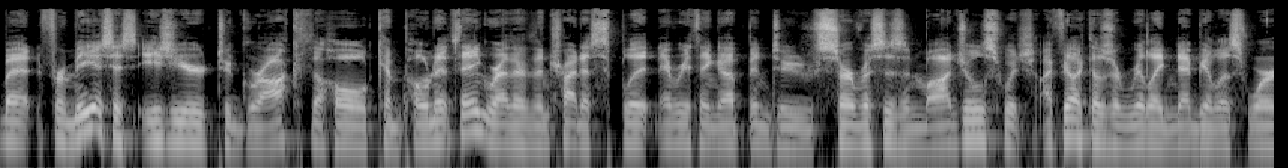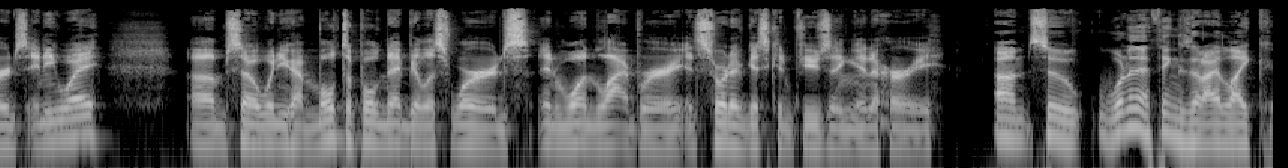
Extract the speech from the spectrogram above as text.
But for me, it's just easier to grok the whole component thing rather than try to split everything up into services and modules, which I feel like those are really nebulous words anyway. Um, so when you have multiple nebulous words in one library, it sort of gets confusing in a hurry. Um, so one of the things that I like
